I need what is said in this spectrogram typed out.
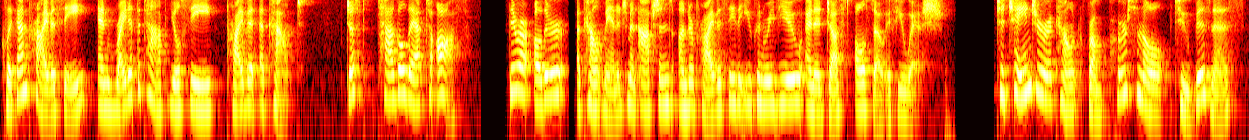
Click on Privacy, and right at the top, you'll see Private Account. Just toggle that to off. There are other account management options under privacy that you can review and adjust also if you wish. To change your account from personal to business,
